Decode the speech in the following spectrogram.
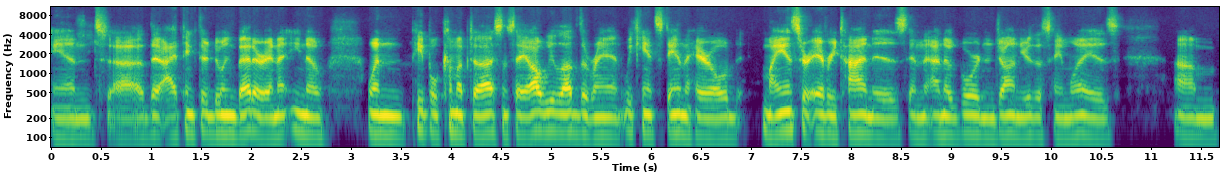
and uh, I think they're doing better. And uh, you know, when people come up to us and say, "Oh, we love the Rant, we can't stand the Herald," my answer every time is, and I know Gordon and John, you're the same way, is, um,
